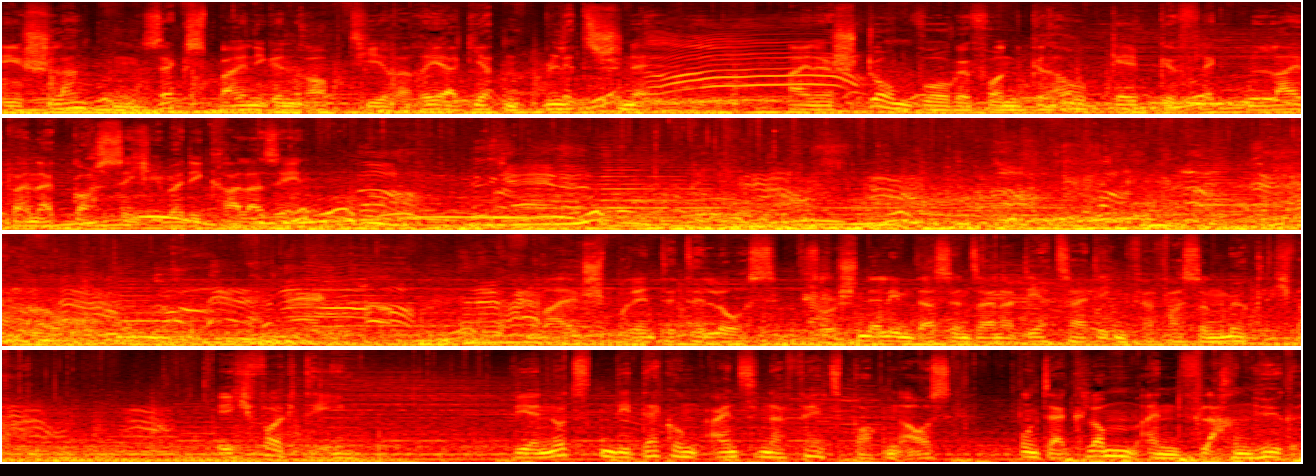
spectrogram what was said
Die schlanken, sechsbeinigen Raubtiere reagierten blitzschnell. Eine Sturmwoge von grau-gelb gefleckten Leibern ergoss sich über die Krallerseen. Sprintete los, so schnell ihm das in seiner derzeitigen Verfassung möglich war. Ich folgte ihm. Wir nutzten die Deckung einzelner Felsbrocken aus und erklommen einen flachen Hügel.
